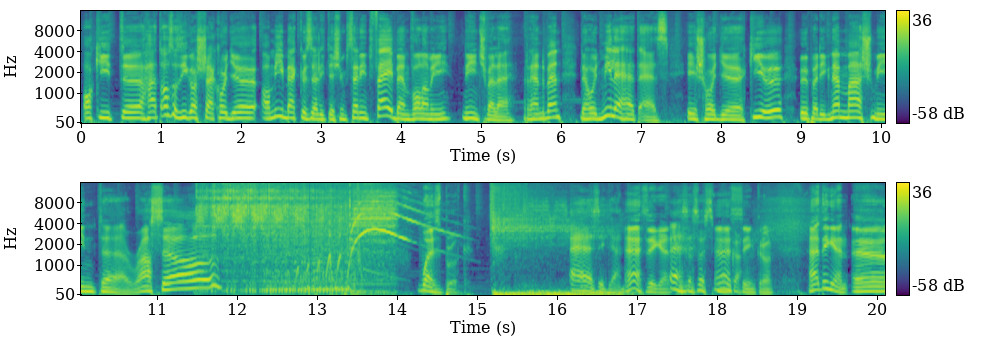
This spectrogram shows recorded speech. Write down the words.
Akit, ö, hát az az igazság, hogy ö, a mi megközelítésünk szerint fejben valami nincs vele rendben, de hogy mi lehet ez, és hogy ö, ki ő, ő pedig nem más, mint ö, Russell... Westbrook. Ez igen. Ez igen. Ez az összmunka. Ez szinkron. Hát igen, ö,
